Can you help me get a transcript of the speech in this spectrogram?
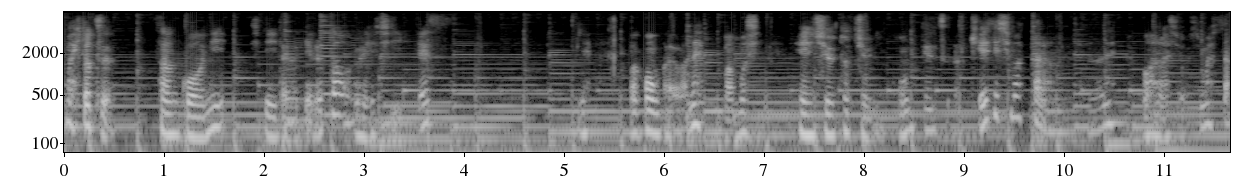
まあ、一つ参考にしていただけると嬉しいです。ねまあ、今回はね、まあ、もし編集途中にコンテンツが消えてしまったら、ね、お話をしました。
